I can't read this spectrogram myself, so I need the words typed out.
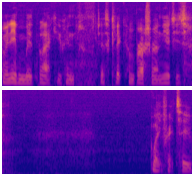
I mean even with black you can just click and brush around the edges. Wait for it to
